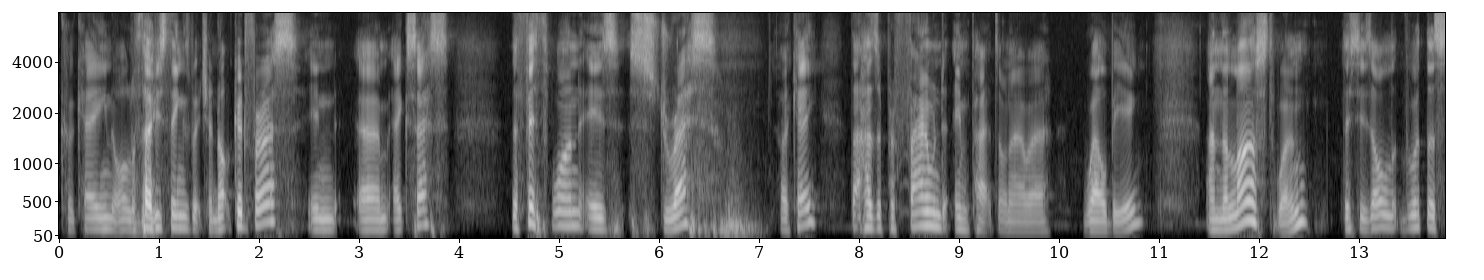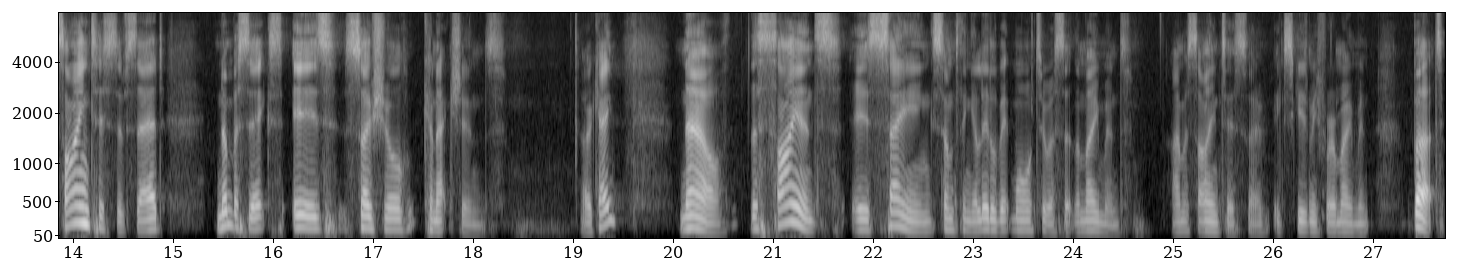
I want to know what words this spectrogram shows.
cocaine, all of those things which are not good for us in um, excess. The fifth one is stress, okay? That has a profound impact on our well being. And the last one, this is all what the scientists have said, number six is social connections, okay? Now, the science is saying something a little bit more to us at the moment. I'm a scientist, so excuse me for a moment. But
